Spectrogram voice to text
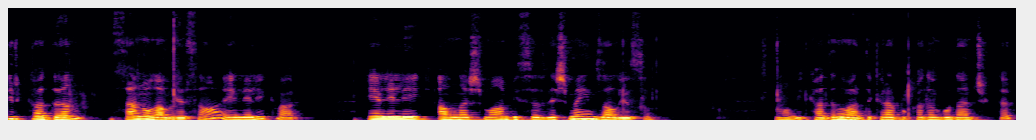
Bir kadın sen olabilirsin ama evlilik var. Evlilik, anlaşma, bir sözleşme imzalıyorsun. Ama bir kadın var. Tekrar bu kadın buradan çıktı.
